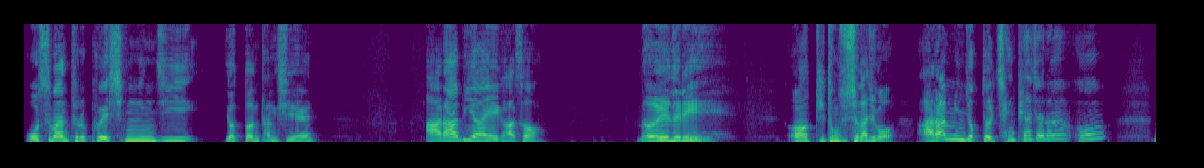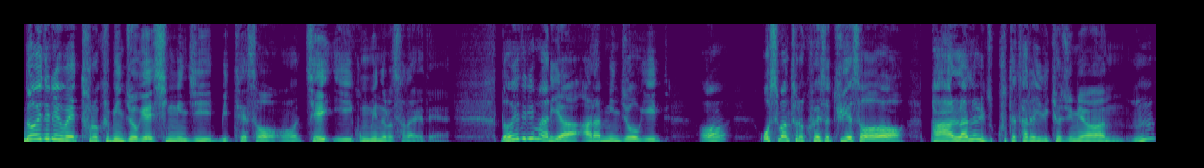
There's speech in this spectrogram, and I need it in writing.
오스만 투르크의 식민지였던 당시에 아라비아에 가서 너희들이 어 뒤통수 쳐가지고 아랍 민족들 창피하잖아. 어 너희들이 왜 투르크 민족의 식민지 밑에서 어? 제2 국민으로 살아야 돼? 너희들이 말이야 아랍 민족이 어 오스만 투르크에서 뒤에서 반란을 쿠데타를 일으켜주면 음?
